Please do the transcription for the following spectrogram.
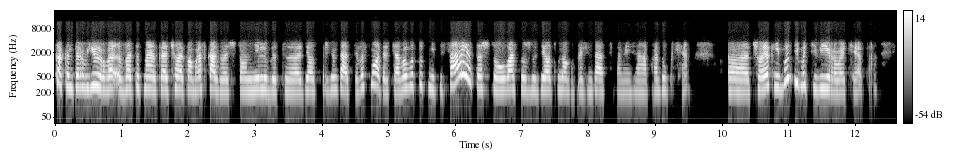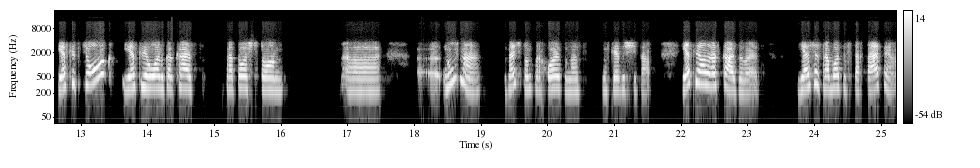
как интервьюер, в, в этот момент, когда человек вам рассказывает, что он не любит э, делать презентации, вы смотрите, а вы вот тут не писали то, что у вас нужно делать много презентаций, там, я не знаю, о продукте. Э, человек не будет демотивировать это. Если все ок, если он как раз про то, что нужно, значит, он проходит у нас на следующий этап. Если он рассказывает, я сейчас работаю в стартапе,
